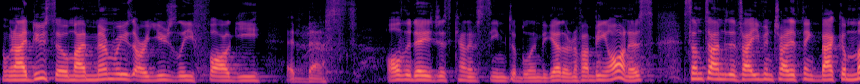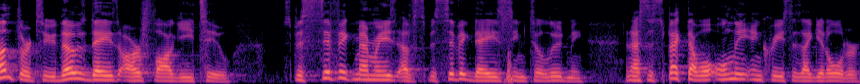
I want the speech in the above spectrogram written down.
And when I do so, my memories are usually foggy at best. All the days just kind of seem to blend together. And if I'm being honest, sometimes if I even try to think back a month or two, those days are foggy too. Specific memories of specific days seem to elude me. And I suspect that will only increase as I get older.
